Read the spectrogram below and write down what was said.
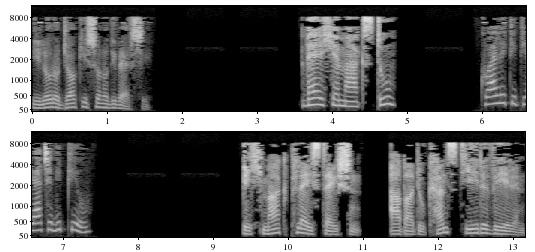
I loro giochi sono diversi. Welche magst du? Quale ti piace di più? Ich mag PlayStation. Aber du kannst jede wählen.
